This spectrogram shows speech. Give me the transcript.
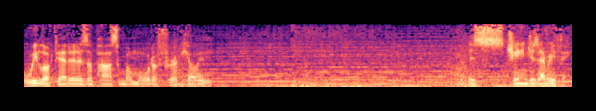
we looked at it as a possible motive for a killing. This changes everything.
